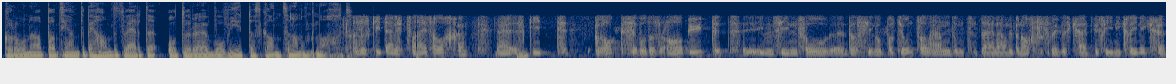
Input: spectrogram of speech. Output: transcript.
Corona-Patienten behandelt werden, oder äh, wo wird das Ganze einmal gemacht? Also es gibt eigentlich zwei Sachen. Äh, es gibt Praxen, die das anbieten, im Sinne von, äh, dass sie einen Operationssaal haben und zum Teil auch eine Übernachtungsmöglichkeit wie kleine Kliniken.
